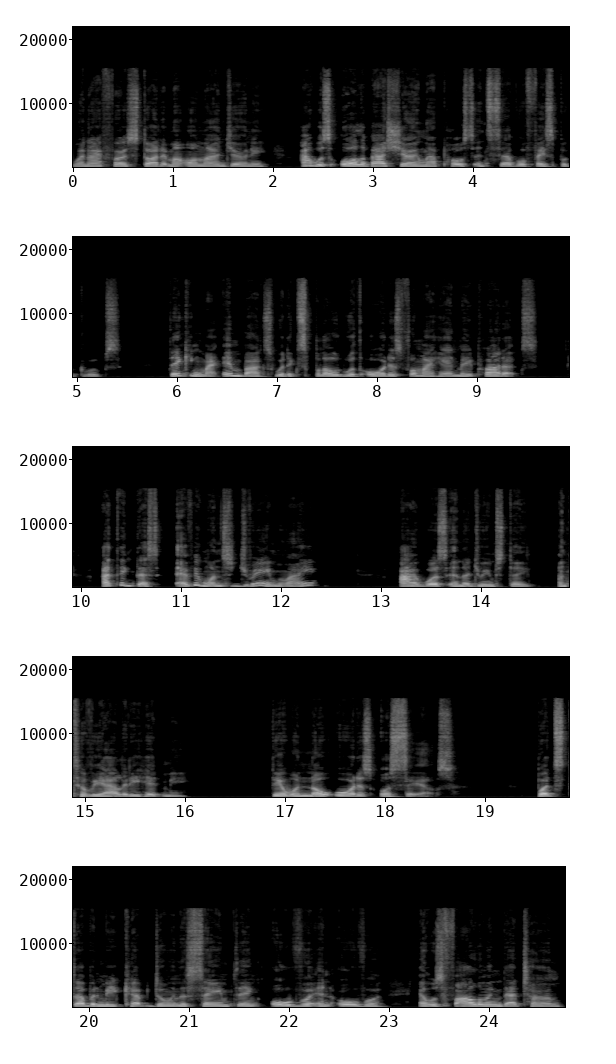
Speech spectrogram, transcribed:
When I first started my online journey, I was all about sharing my posts in several Facebook groups, thinking my inbox would explode with orders for my handmade products. I think that's everyone's dream, right? I was in a dream state until reality hit me. There were no orders or sales. But stubborn me kept doing the same thing over and over and was following that term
